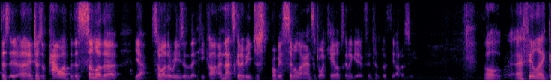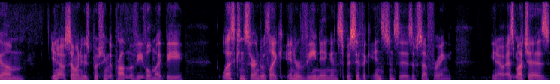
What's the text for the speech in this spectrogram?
there's uh, in terms of power, but there's some other yeah some other reason that he can't, and that's going to be just probably a similar answer to what Caleb's going to give in terms of theodicy. Well, I feel like um, you know, someone who's pushing the problem of evil might be less concerned with like intervening in specific instances of suffering, you know, as much as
